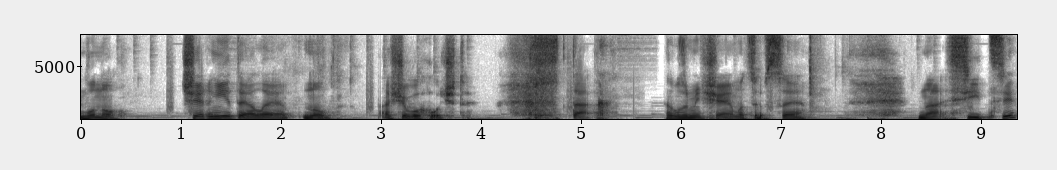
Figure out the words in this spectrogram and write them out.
воно черніти, але ну, а що ви хочете? Так, розміщаємо це все на сітці.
